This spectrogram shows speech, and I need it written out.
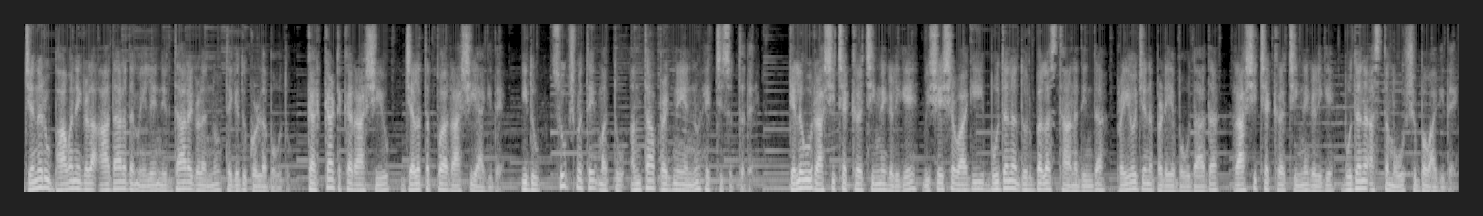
ಜನರು ಭಾವನೆಗಳ ಆಧಾರದ ಮೇಲೆ ನಿರ್ಧಾರಗಳನ್ನು ತೆಗೆದುಕೊಳ್ಳಬಹುದು. ಕರ್ಕಾಟಕ ರಾಶಿಯು ಜಲತತ್ವ ರಾಶಿಯಾಗಿದೆ. ಇದು ಸೂಕ್ಷ್ಮತೆ ಮತ್ತು ಅಂತಃಪ್ರಜ್ಞೆಯನ್ನು ಹೆಚ್ಚಿಸುತ್ತದೆ. ಕೆಲವು ರಾಶಿಚಕ್ರ ಚಿಹ್ನೆಗಳಿಗೆ ವಿಶೇಷವಾಗಿ ಬುಧನ ದುರ್ಬಲ ಸ್ಥಾನದಿಂದ ಪ್ರಯೋಜನ ಪಡೆಯಬಹುದಾದ ರಾಶಿಚಕ್ರ ಚಿಹ್ನೆಗಳಿಗೆ ಬುಧನ ಅಸ್ತಮವು ಶುಭವಾಗಿದೆ.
